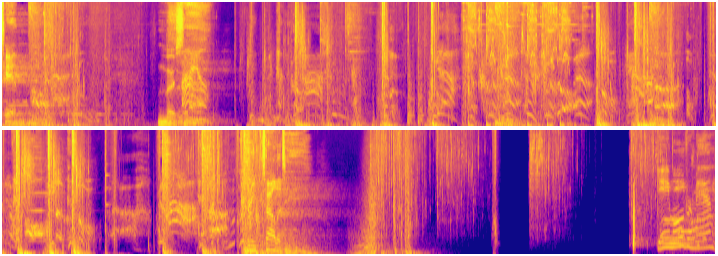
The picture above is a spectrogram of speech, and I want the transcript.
Finish him! Mercy. Mile. Brutality. Game over, man.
